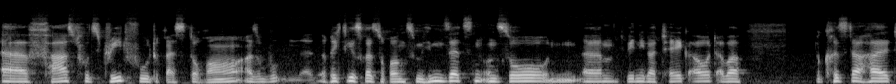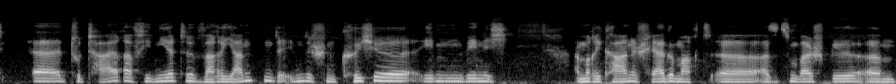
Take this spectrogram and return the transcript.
äh, Fast Food, Street Food Restaurant, also wo, ein richtiges Restaurant zum Hinsetzen und so, ähm, weniger Takeout, aber du kriegst da halt äh, total raffinierte Varianten der indischen Küche, eben ein wenig amerikanisch hergemacht. Äh, also zum Beispiel ähm,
